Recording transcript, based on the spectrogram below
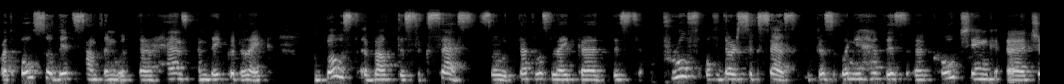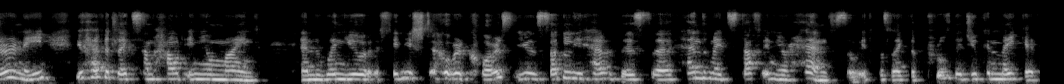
but also did something with their hands and they could like boast about the success. So that was like uh, this proof of their success because when you have this uh, coaching uh, journey you have it like somehow in your mind and when you finished our course, you suddenly have this uh, handmade stuff in your hand. So it was like the proof that you can make it.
